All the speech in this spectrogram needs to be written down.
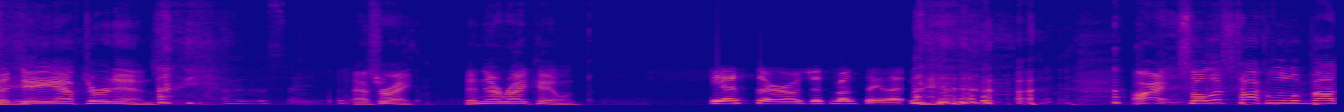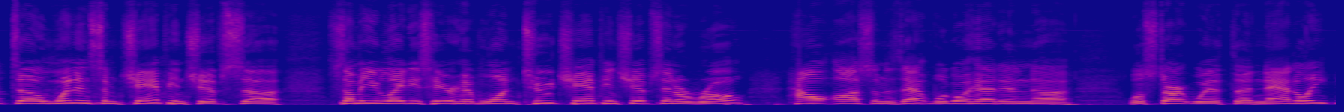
The day after it ends. That's right. Isn't that right, Kaylin? Yes, sir. I was just about to say that. All right, so let's talk a little about uh, winning some championships. Uh, some of you ladies here have won two championships in a row. How awesome is that? We'll go ahead and uh, we'll start with uh, Natalie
